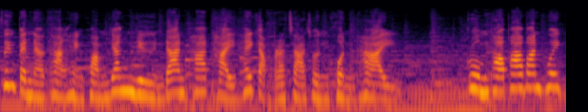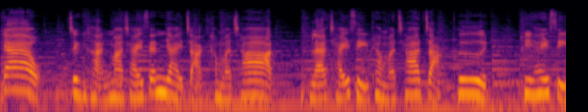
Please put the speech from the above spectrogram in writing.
ซึ่งเป็นแนวทางแห่งความยั่งยืนด้านผ้าไทยให้กับประชาชนคนไทย กลุ่มทอผ้าบ้านห้วยแก้ว จึงหันมาใช้เส้นใหญ่จากธรรมชาติ และใช้สีธรรมชาติจากพืช ที่ให้สี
